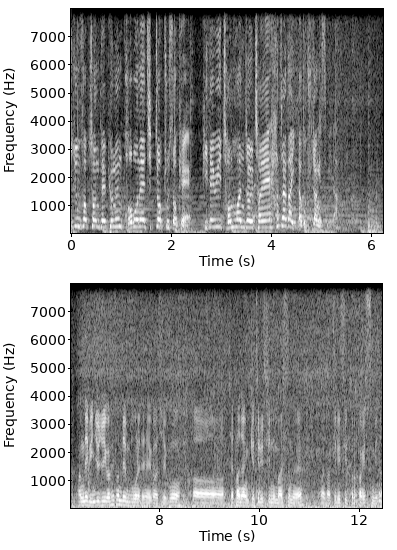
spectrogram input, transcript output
이준석 전 대표는 법원에 직접 출석해 비대위 전환 절차에 하자가 있다고 주장했습니다. 당내 민주주의가 훼손된 부분에 대해 가지고 어, 재판장님께 드릴 수 있는 말씀을 어, 다 드릴 수 있도록 하겠습니다.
